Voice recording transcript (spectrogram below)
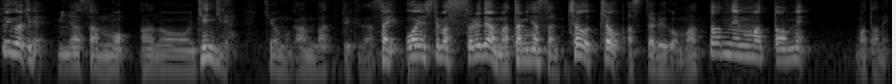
というわけで皆さんもあの元気で今日も頑張ってください。応援してます。それではまた皆さん。 Ciao ciao。 Hasta luego。またねまたね。またね。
